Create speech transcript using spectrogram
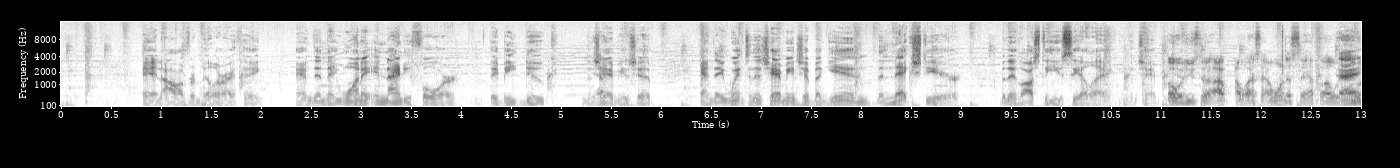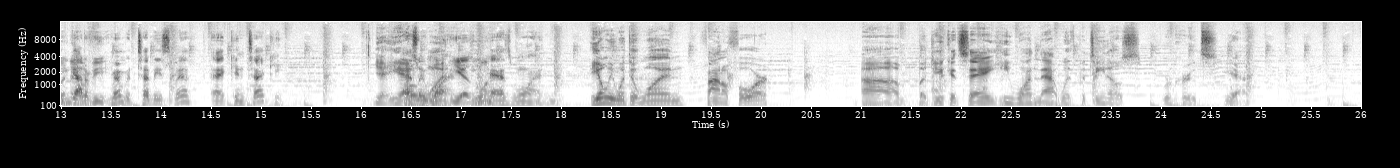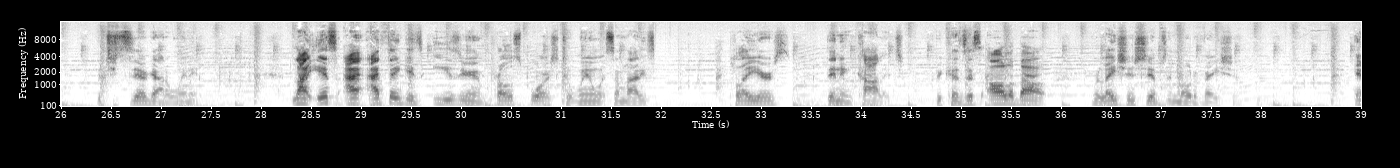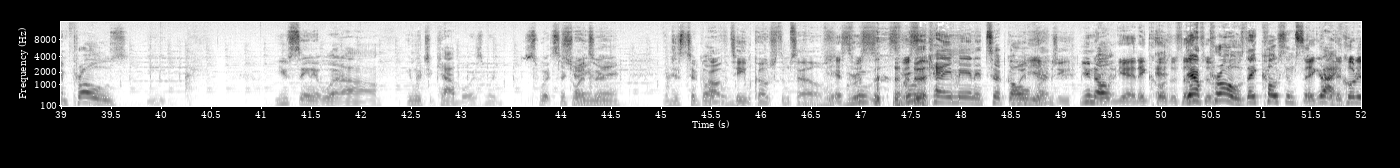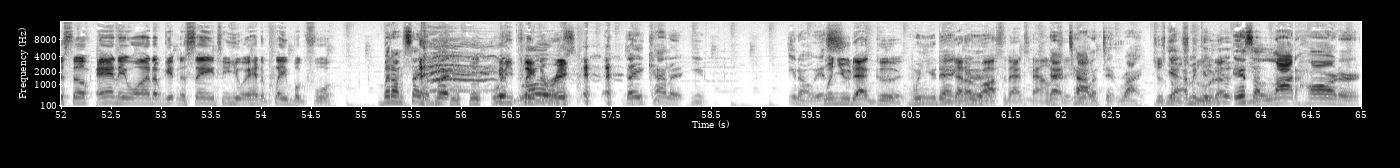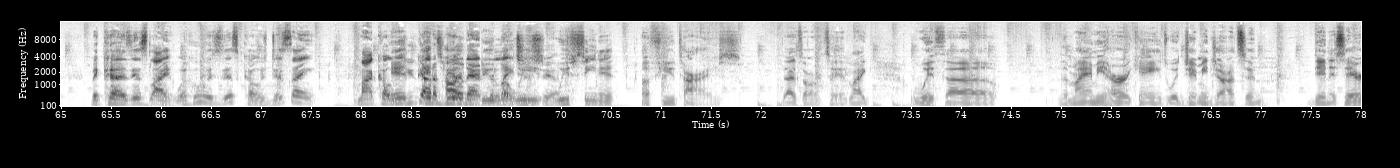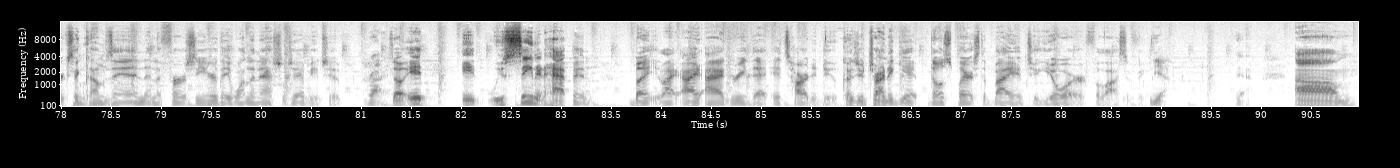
and Oliver Miller, I think. And then they won it in '94. They beat Duke in the Yep. championship, and they went to the championship again the next year, but they lost to UCLA in the championship. Oh, you said I, I, was, I want to say I thought it was And you got to remember Tubby Smith at Kentucky. yeah, he has Only one. one. He has one? has one. He only went to one Final Four, um, but you could say he won that with Pitino's recruits. Yeah. But you still got to win it. Like it's, I, I think it's easier in pro sports to win with somebody's players than in college because it's all about relationships and motivation. In pros, you, you've seen it with uh, even with your Cowboys with Switzer, Switzer. came in and just took Oh, over. the team coached themselves. Yeah, Gruden, Swiss- Swiss- Gruden came in and took over. Dungy. You know, Yeah, they coach themselves They're too. pros. They coach themselves. They, right. they called themselves, and they wind up getting the same team he had the playbook for. But I'm saying, but When he with played the pros, they kind of you, you know, it's, when you that good, when you that good you got good, a roster that talented, that talented, right? Just Yeah, don't I mean, screw it 'cause up. It's a lot harder because it's like, well, who is this coach? This ain't my coach. It- you got to build that do, but relationship. We, we've seen it a few times. That's all I'm saying. Like with uh, the Miami Hurricanes with Jimmy Johnson, Dennis Erickson comes in, and the first year they won the national championship. Right. So it it we've seen it happen, but like I, I agree that it's hard to do because you're trying to get those players to buy into your philosophy. yeah. yeah. Um,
